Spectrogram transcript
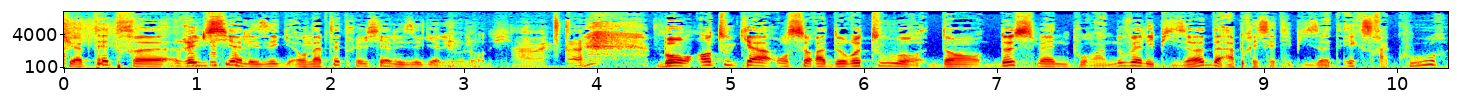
tu as peut-être euh, réussi à les éga- on a peut-être réussi à les égaler aujourd'hui. Ah ouais. Bon, en tout cas, on sera de retour dans deux semaines pour un nouvel épisode, après cet épisode extra court,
